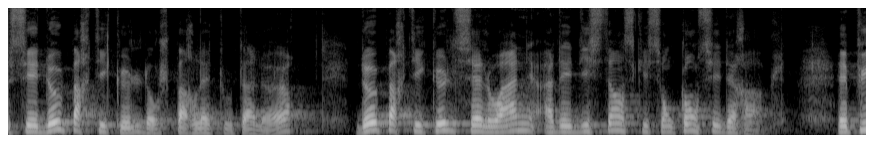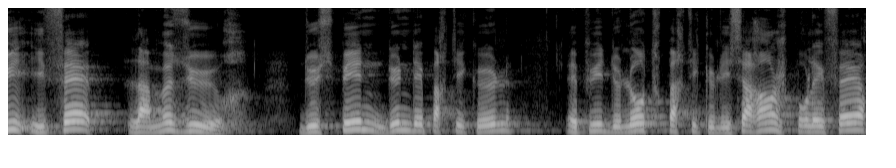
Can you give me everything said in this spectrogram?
ces deux particules dont je parlais tout à l'heure. Deux particules s'éloignent à des distances qui sont considérables. Et puis il fait la mesure du spin d'une des particules et puis de l'autre particule. Il s'arrange pour les faire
